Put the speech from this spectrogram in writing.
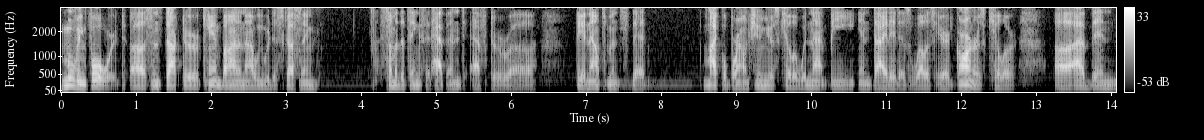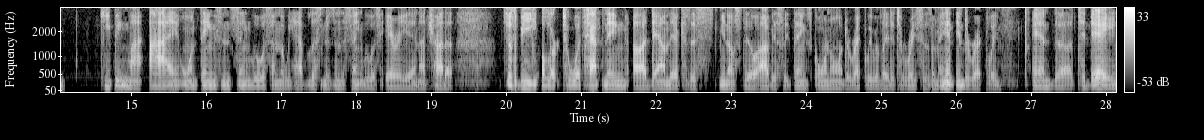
moving forward, uh, since Dr. Kambon and I we were discussing some of the things that happened after uh, the announcements that Michael Brown Jr.'s killer would not be indicted, as well as Eric Garner's killer. Uh, I've been keeping my eye on things in St. Louis. I know we have listeners in the St. Louis area, and I try to just be alert to what's happening uh, down there because it's you know still obviously things going on directly related to racism and indirectly. And uh, today,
